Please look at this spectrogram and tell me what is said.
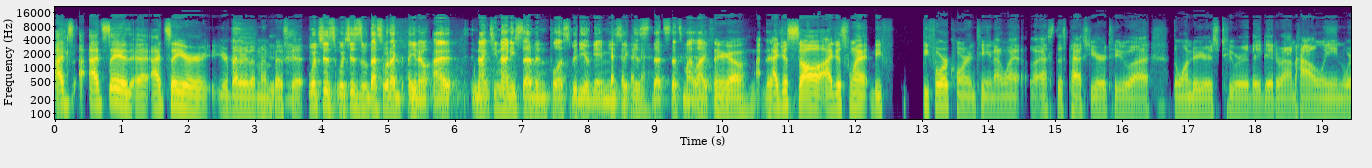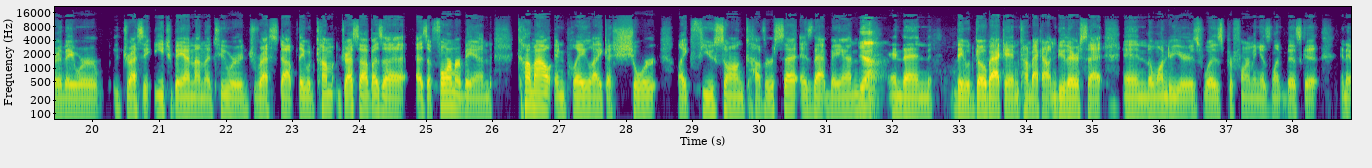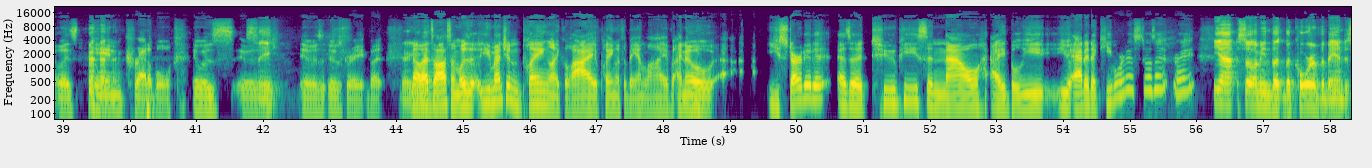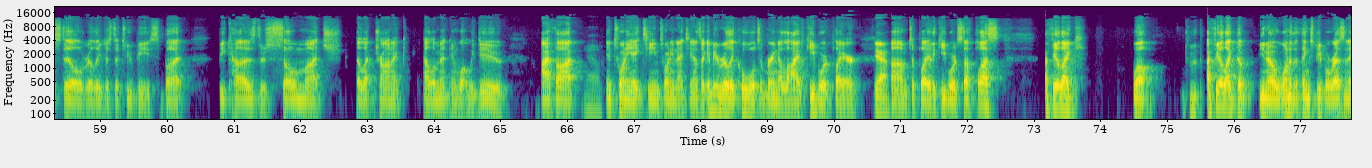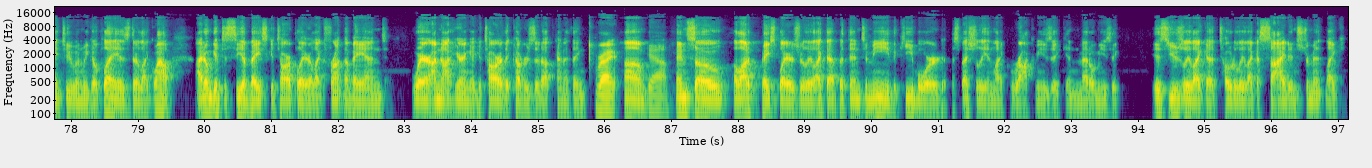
I'd I'd say uh, I'd say you're you're better than Limp Bizkit. Which is which is that's what I you know I 1997 plus video game music is that's that's my life. There you go. I, I just saw I just went before before quarantine, I went last this past year to uh, the Wonder Years tour they did around Halloween, where they were dressing each band on the tour dressed up. They would come dress up as a as a former band, come out and play like a short, like few song cover set as that band. Yeah, and then they would go back in, come back out and do their set. And the Wonder Years was performing as Limp Bizkit, and it was incredible. It was it was See? It was it was great but no that's go. awesome was you mentioned playing like live playing with a band live i mm-hmm. know mm-hmm. you started it as a two piece and now i believe you added a keyboardist was it right yeah so i mean the the core of the band is still really just a two piece but because there's so much electronic element in what we do i thought yeah. in 2018 2019 i was like it'd be really cool to bring a live keyboard player yeah. um, to play the keyboard stuff. Plus i feel like well i feel like the you know one of the things people resonate to when we go play is they're like wow i don't get to see a bass guitar player like front a band where i'm not hearing a guitar that covers it up kind of thing. Right. Um yeah. and so a lot of bass players really like that but then to me the keyboard especially in like rock music and metal music is usually like a totally like a side instrument like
